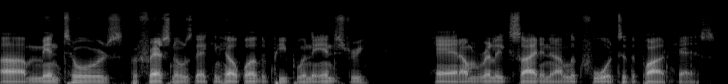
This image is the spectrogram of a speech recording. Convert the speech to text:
uh, mentors, professionals that can help other people in the industry. And I'm really excited and I look forward to the podcast.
